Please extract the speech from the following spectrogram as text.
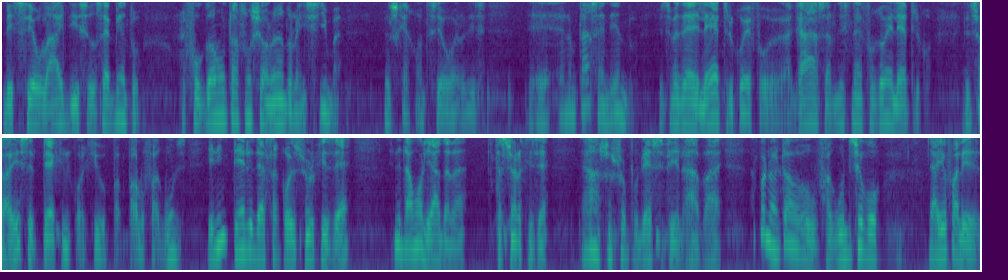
desceu lá e disse, Zé Bento, o fogão não está funcionando lá em cima. Eu disse, o que aconteceu? Ela disse, é, não está acendendo. Eu disse, mas é elétrico, é a gás? Ela disse, não, é fogão elétrico. Eu disse, ah, esse técnico aqui, o Paulo Fagundes, ele entende dessa coisa. Se o senhor quiser, ele dá uma olhada lá, se a senhora quiser. Ah, se o senhor pudesse ver lá, vai. Ah, pois não, então o Fagundes eu vou. Aí eu falei,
